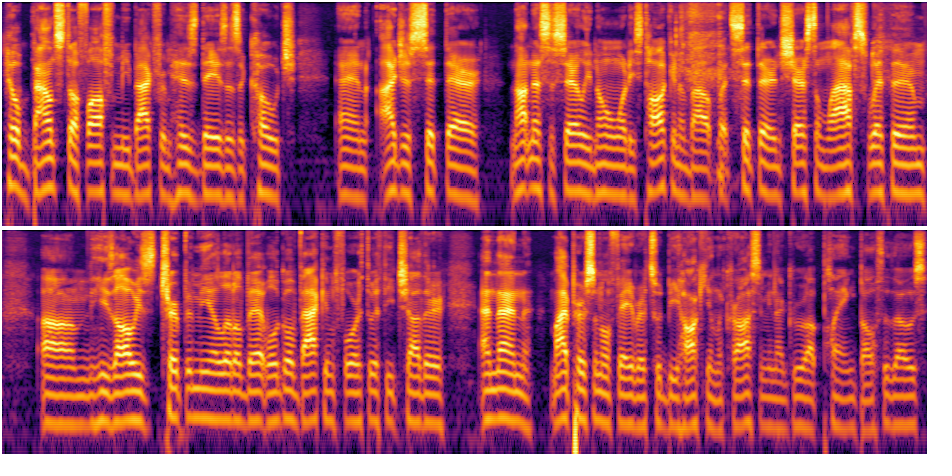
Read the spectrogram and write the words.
he'll bounce stuff off of me back from his days as a coach, and I just sit there, not necessarily knowing what he's talking about, but sit there and share some laughs with him. Um, he's always chirping me a little bit. We'll go back and forth with each other. And then my personal favorites would be hockey and lacrosse. I mean, I grew up playing both of those.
